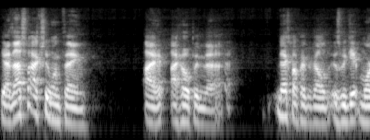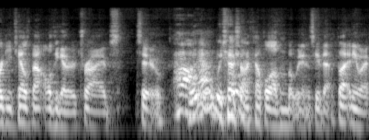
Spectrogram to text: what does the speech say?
yeah. That's actually one thing I I hope in the next Panther film is we get more details about all the other tribes too. Oh, we, we touched cool. on a couple of them, but we didn't see that. But anyway,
